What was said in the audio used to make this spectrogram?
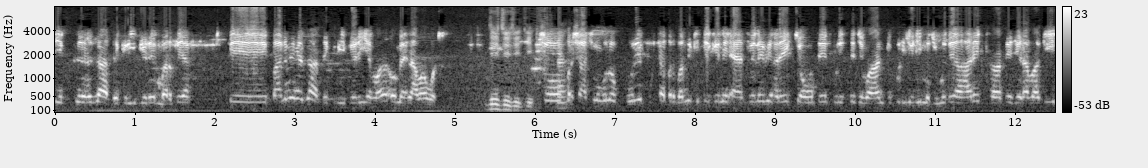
1 ਹਜ਼ਾਰ ਦੇ ਕਰੀਬ ਜਿਹੜੇ ਮਰਦ ਆ ਤੇ 92 ਹਜ਼ਾਰ ਦੇ ਕਰੀਬ ਜਿਹੜੀ ਆ ਉਹ ਮਹਿਲਾਵਾਂ ਵੋਟ ਜੀ ਜੀ ਜੀ ਜੀ। ਸੋ ਪ੍ਰਸ਼ਾਸਨ ਵੱਲੋਂ ਪੂਰੇ ਪੁਖਤਾ ਪ੍ਰਬੰਧ ਕੀਤੇ ਗਏ ਨੇ। ਇਸ ਵੇਲੇ ਵੀ ਹਰੇਕ ਚੌਂਕ ਤੇ ਪੁਲਿਸ ਦੇ ਜਵਾਨ ਟੁਕੜੀ ਜਿਹੜੀ ਮੌਜੂਦ ਆ ਹਰ ਇੱਕ ਥਾਂ ਤੇ ਜਿਹੜਾ ਵਾ ਕਿ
